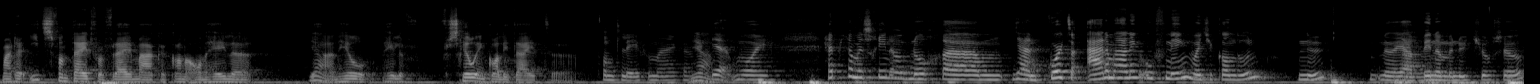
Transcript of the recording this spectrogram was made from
Maar daar iets van tijd voor vrijmaken kan al een hele, ja, een heel hele verschil in kwaliteit. eh, van het leven maken. Ja. mooi. Heb je misschien ook nog ehm, ja, een korte ademhalingoefening wat je kan doen nu? Nou ja, binnen een minuutje of zo.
